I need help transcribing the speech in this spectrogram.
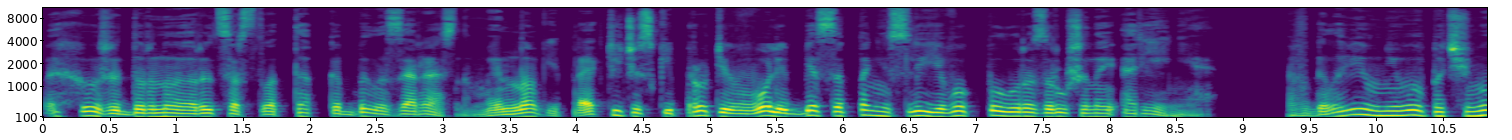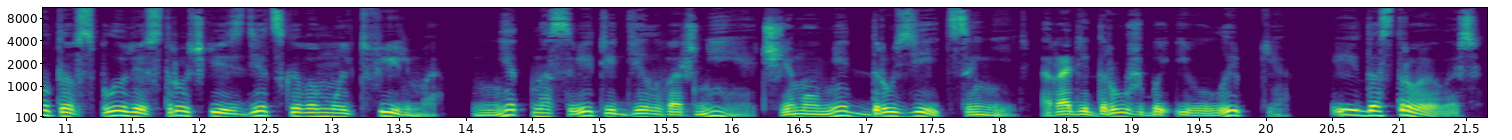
Похоже, дурное рыцарство Тапка было заразным, и ноги практически против воли беса понесли его к полуразрушенной арене. В голове у него почему-то всплыли строчки из детского мультфильма. «Нет на свете дел важнее, чем уметь друзей ценить ради дружбы и улыбки». И достроилось.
